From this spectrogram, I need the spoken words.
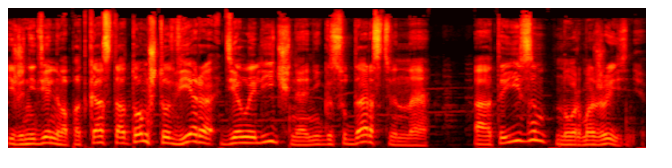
еженедельного подкаста о том, что вера – дело личное, а не государственное, а атеизм – норма жизни.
